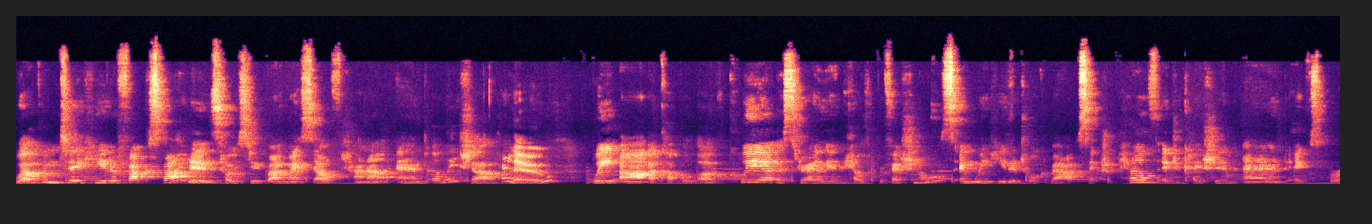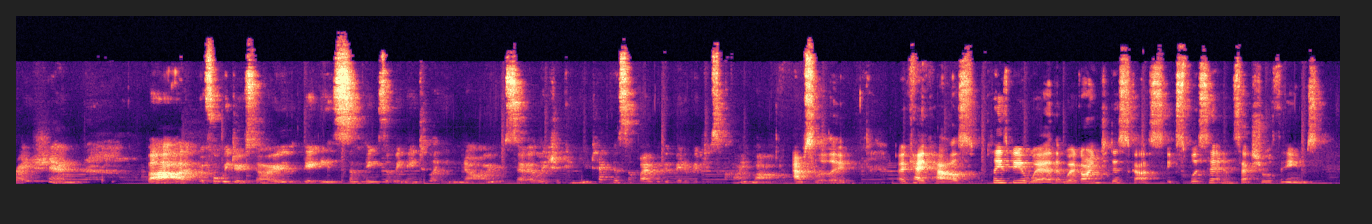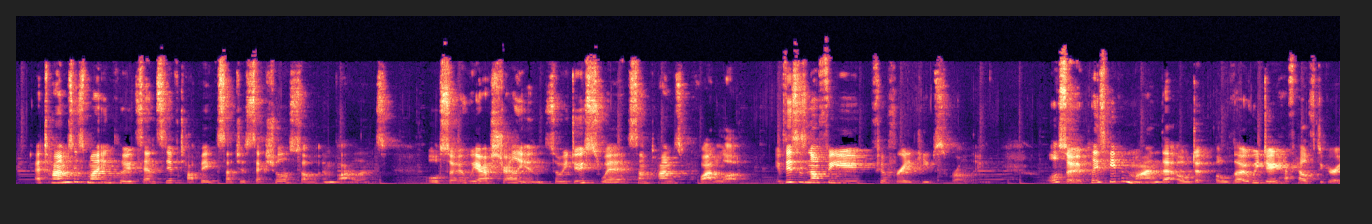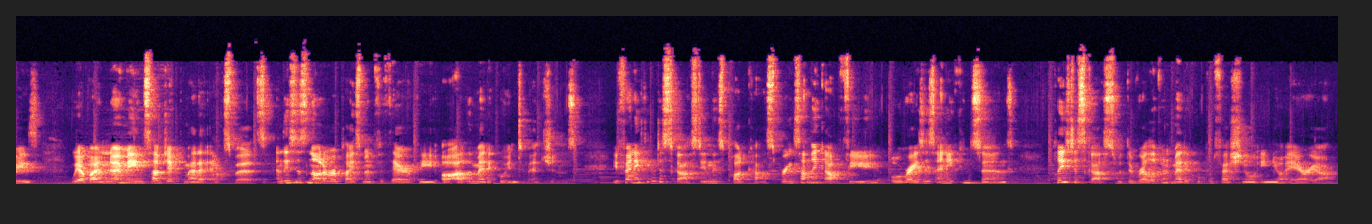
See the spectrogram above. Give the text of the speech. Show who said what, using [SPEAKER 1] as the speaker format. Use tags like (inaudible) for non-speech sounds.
[SPEAKER 1] Welcome to Here to Fuck Spiders, hosted by myself, Hannah, and Alysha.
[SPEAKER 2] Hello.
[SPEAKER 1] We are a couple of queer Australian health professionals, and we're here to talk about sexual health, education, and exploration. But before we do so, there is some things that we need to let you know. So, Alysha, can you take us away with a bit of a disclaimer?
[SPEAKER 2] Absolutely. Okay, pals, please be aware that we're going to discuss explicit and sexual themes. At times, this might include sensitive topics such as sexual assault and violence. Also, we are Australian, so we do swear, sometimes quite a lot. If this is not for you, feel free to keep scrolling. Also, please keep in mind that although we do have health degrees, we are by no means subject matter experts, and this is not a replacement for therapy or other medical interventions. If anything discussed in this podcast brings something up for you or raises any concerns, please discuss with the relevant medical professional in your area.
